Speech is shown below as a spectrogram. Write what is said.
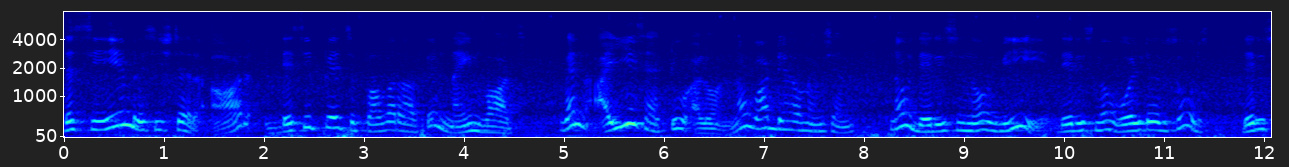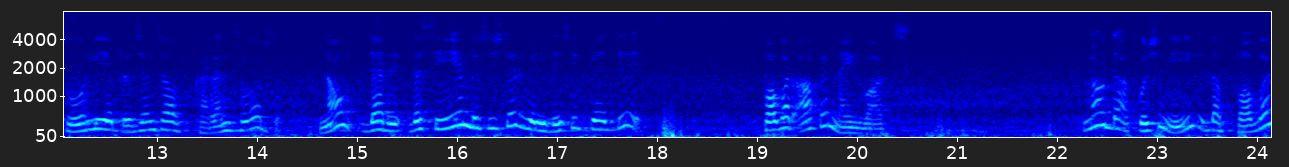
the same resistor R dissipates power of a 9 watts when I is active alone. Now what they have mentioned? Now there is no V, there is no voltage source, there is only a presence of current source. Now the, the same resistor will dissipate the power of a 9 watts. Now the question is the power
